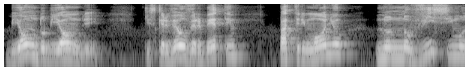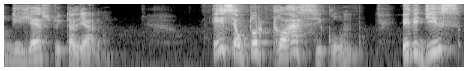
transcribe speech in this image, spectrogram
Biondo Biondi, que escreveu o verbete Patrimônio no novíssimo digesto italiano. Esse autor clássico, ele diz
